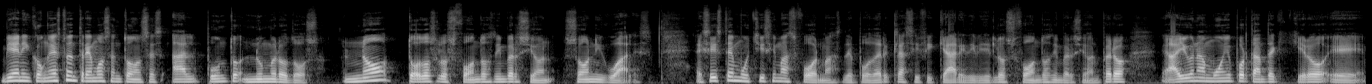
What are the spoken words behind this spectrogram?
Bien, y con esto entremos entonces al punto número 2. No todos los fondos de inversión son iguales. Existen muchísimas formas de poder clasificar y dividir los fondos de inversión, pero hay una muy importante que quiero eh,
